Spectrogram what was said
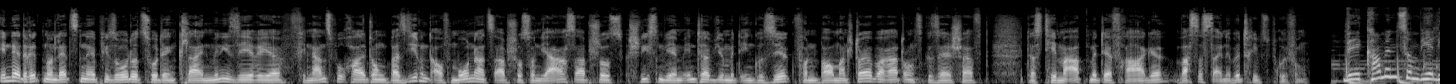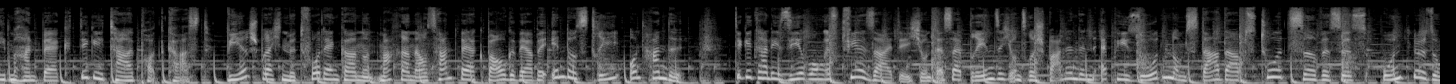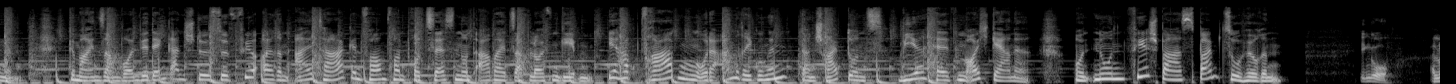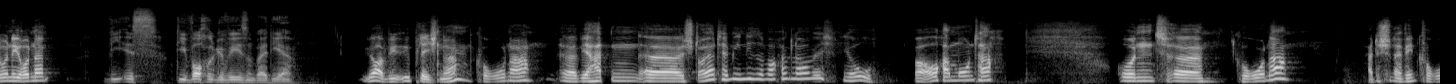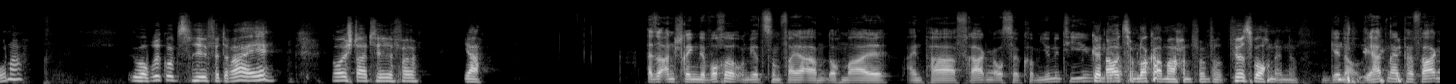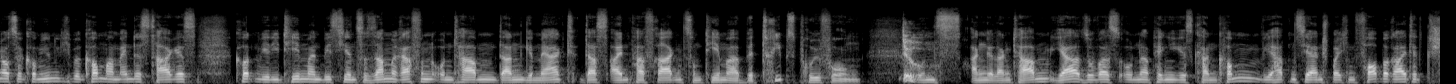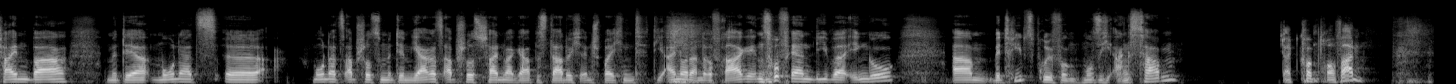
In der dritten und letzten Episode zu den kleinen Miniserie Finanzbuchhaltung basierend auf Monatsabschluss und Jahresabschluss schließen wir im Interview mit Ingo Sirk von Baumann Steuerberatungsgesellschaft das Thema ab mit der Frage, was ist eine Betriebsprüfung? Willkommen zum Wir lieben Handwerk Digital Podcast. Wir sprechen mit Vordenkern und Machern aus Handwerk, Baugewerbe, Industrie und Handel. Digitalisierung ist vielseitig und deshalb drehen sich unsere spannenden Episoden um Startups, Tools, Services und Lösungen. Gemeinsam wollen wir Denkanstöße für euren Alltag in Form von Prozessen und Arbeitsabläufen geben. Ihr habt Fragen oder Anregungen? Dann schreibt uns. Wir helfen euch gerne. Und nun viel Spaß beim Zuhören. Ingo. Hallo in die Runde. Wie ist die Woche gewesen bei dir? Ja, wie üblich, ne? Corona äh, wir hatten äh, Steuertermin diese Woche, glaube ich. Jo, war auch am Montag. Und äh, Corona, hatte ich schon erwähnt, Corona? Überbrückungshilfe 3, Neustarthilfe, ja. Also anstrengende Woche und jetzt zum Feierabend nochmal ein paar Fragen aus der Community. Genau, zum Lockermachen für, fürs Wochenende. Genau, wir hatten ein paar Fragen aus der Community bekommen. Am Ende des Tages konnten wir die Themen ein bisschen zusammenraffen und haben dann gemerkt, dass ein paar Fragen zum Thema Betriebsprüfung uns angelangt haben. Ja, sowas Unabhängiges kann kommen. Wir hatten es ja entsprechend vorbereitet, scheinbar mit der Monats... Äh, Monatsabschluss und mit dem Jahresabschluss. Scheinbar gab es dadurch entsprechend die eine oder andere Frage. Insofern, lieber Ingo, ähm, Betriebsprüfung, muss ich Angst haben? Das kommt drauf an.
